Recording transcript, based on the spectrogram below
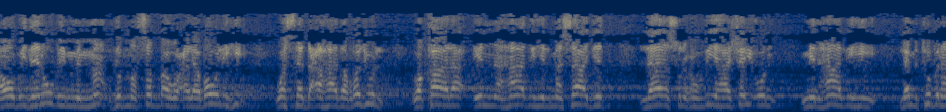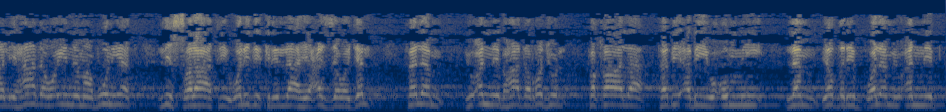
أو بذنوب من ماء ثم صبه على بوله واستدعى هذا الرجل وقال إن هذه المساجد لا يصلح فيها شيء من هذه لم تبنى لهذا وإنما بنيت للصلاة ولذكر الله عز وجل فلم يؤنب هذا الرجل فقال فبأبي وأمي لم يضرب ولم يؤنب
